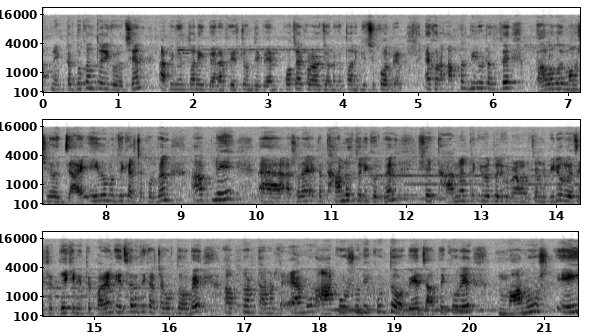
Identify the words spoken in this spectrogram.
আপনি একটা দোকান তৈরি করেছেন, আপনি কিন্তু অনেক ব্যানার ফেস্টন দিবেন, প্রচার করার জন্য কিন্তু অনেক কিছু করবেন। এখন আপনার ভিডিওটা যাতে ভালোভাবে মানুষের কাছে যায়, এই জন্য যে কাজটা করবেন, আপনি আসলে একটা থামনেল তৈরি করবেন। সেই থামনেলটা কীভাবে তৈরি করবেন আমাদের চ্যানেলে ভিডিও রয়েছে, সেটা দেখে নিতে পারেন। এছাড়া যে কাজটা করতে হবে, আপনার থামনেলটা এমন আকর্ষণীয় করতে হবে, যাতে করে মানুষ এই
